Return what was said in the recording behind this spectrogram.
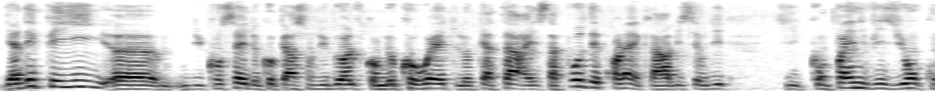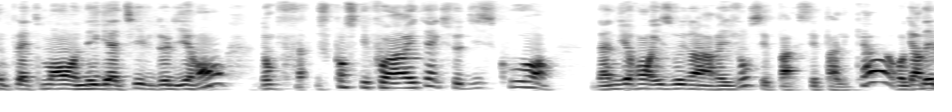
Il y a des pays euh, du Conseil de coopération du Golfe comme le Koweït, le Qatar, et ça pose des problèmes avec l'Arabie saoudite qui n'ont pas une vision complètement négative de l'Iran. Donc je pense qu'il faut arrêter avec ce discours d'un Iran isolé dans la région, ce n'est pas, pas le cas. Regardez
